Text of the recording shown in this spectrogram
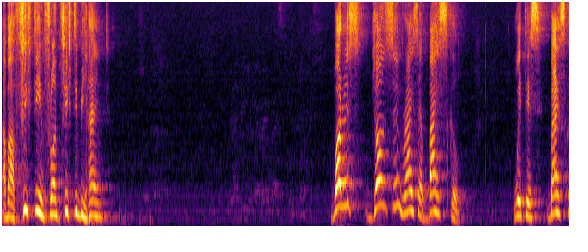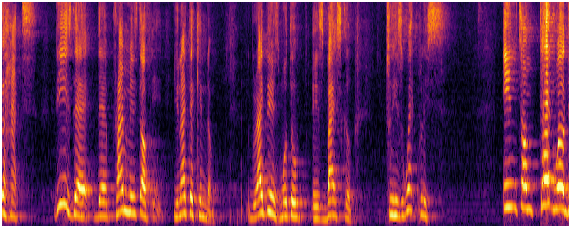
about 50 in front, 50 behind. Boris Johnson rides a bicycle with his bicycle hat. This is the, the Prime Minister of United Kingdom riding his motor, his bicycle to his workplace. In some third world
